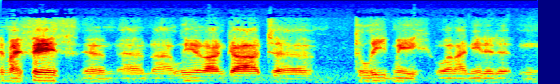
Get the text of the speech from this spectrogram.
in my faith and and uh, leaning on God to to lead me when I needed it and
